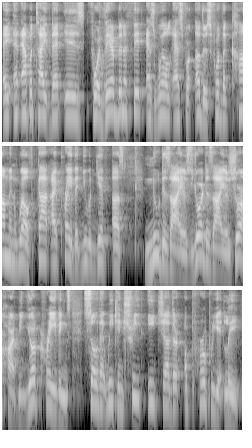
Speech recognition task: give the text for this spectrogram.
a, an appetite that is for their benefit as well as for others, for the commonwealth. God, I pray that you would give us new desires, your desires, your heartbeat, your cravings, so that we can treat each other appropriately.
